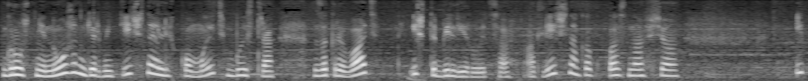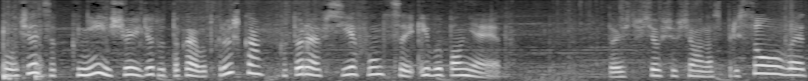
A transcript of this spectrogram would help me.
Груз не нужен, герметичная, легко мыть, быстро закрывать и штабилируется. Отлично, как указано все. И получается, к ней еще идет вот такая вот крышка, которая все функции и выполняет. То есть все-все-все она спрессовывает,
